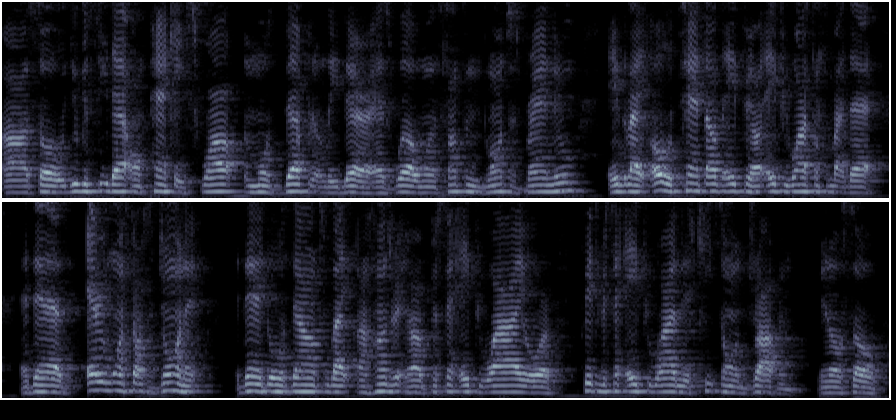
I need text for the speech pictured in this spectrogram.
Uh, so you can see that on Pancake Swap, most definitely there as well. When something launches brand new, it be like, oh, 10,000 APY, APY, something like that. And then as everyone starts to join it, then it goes down to like 100% uh, APY or 50% APY and it keeps on dropping, you know. So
